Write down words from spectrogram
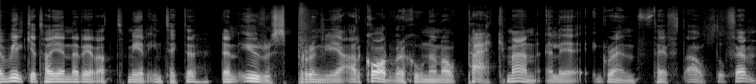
Eh, vilket har genererat mer intäkter? Den ursprungliga arkadversionen av Pac-Man eller Grand Theft Auto 5?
